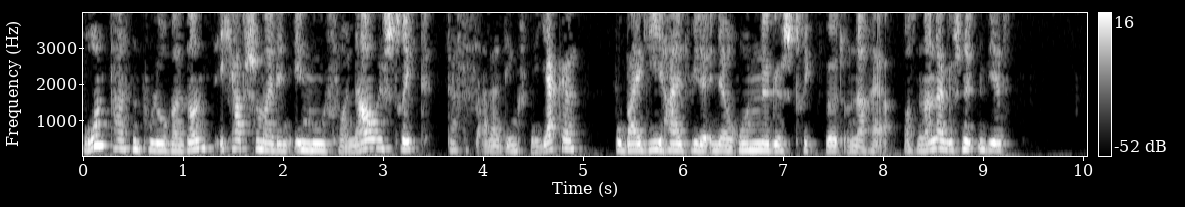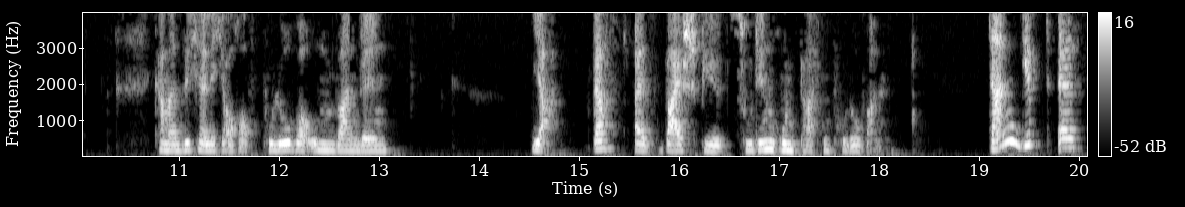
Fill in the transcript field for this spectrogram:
Rundpassen Pullover sonst, ich habe schon mal den In for Now gestrickt, das ist allerdings eine Jacke, wobei die halt wieder in der Runde gestrickt wird und nachher auseinandergeschnitten wird. Kann man sicherlich auch auf Pullover umwandeln. Ja, das als Beispiel zu den Rundpassen-Pullovern. Dann gibt es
